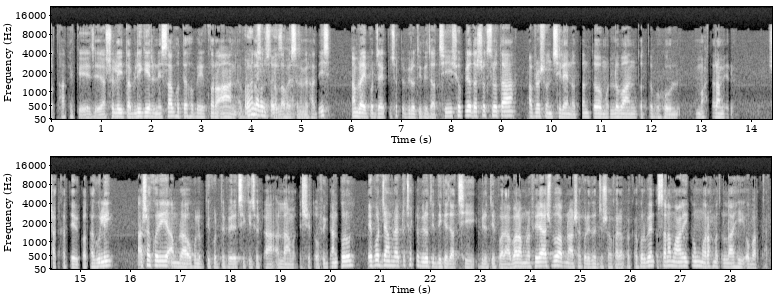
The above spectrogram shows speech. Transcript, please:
কথা থেকে যে আসলে এই তাবলিগের নিসাব হতে হবে কোরআন ওয়াসাল্লামের হাদিস। আমরা এই পর্যায়ে একটু ছোট্ট বিরতিতে যাচ্ছি। সুপ্রিয় দর্শক শ্রোতা আপনারা শুনছিলেন অত্যন্ত মূল্যবান তথ্যবহুল মহতারামের সাক্ষাতের কথাগুলি। আশা করি আমরা উপলব্ধি করতে পেরেছি কিছুটা। আল্লাহ আমাদের সে তৌফিক দান করুন। এ পর্যায়ে আমরা একটু ছোট্ট বিরতির দিকে যাচ্ছি বিরতির পর আবার আমরা ফিরে আসব আপনারা আশা করি ধৈর্য সহকারে অপেক্ষা করবেন আসসালামু আলাইকুম রহমতুল্লাহি ওবরকাত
